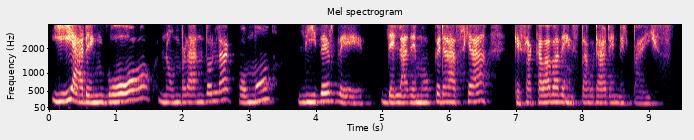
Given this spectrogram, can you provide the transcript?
y arengó nombrándola como líder de, de la democracia que se acababa de instaurar en el país.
